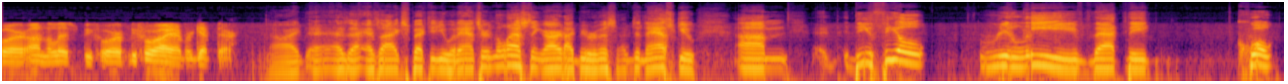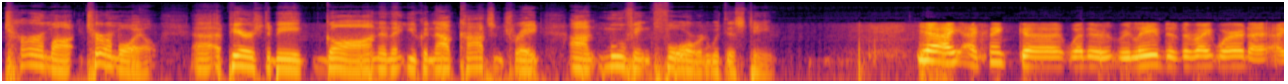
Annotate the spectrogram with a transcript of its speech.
are on the list before before I ever get there. All right, as, as I expected you would answer. And the last thing, Art, I'd be remiss if I didn't ask you. Um, do you feel relieved that the quote turmo- turmoil uh, appears to be gone and that you can now concentrate on moving forward with this team? Yeah, I, I think uh, whether relieved is the right word, I, I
